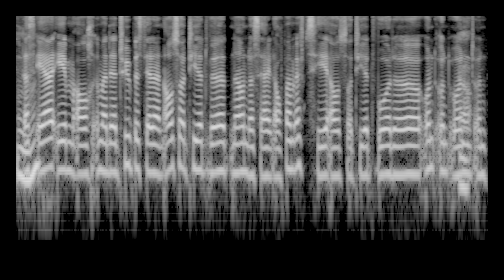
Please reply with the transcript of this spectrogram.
mhm. dass er eben auch immer der Typ ist, der dann aussortiert wird ne? und dass er halt auch beim FC aussortiert wurde und und und ja. und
